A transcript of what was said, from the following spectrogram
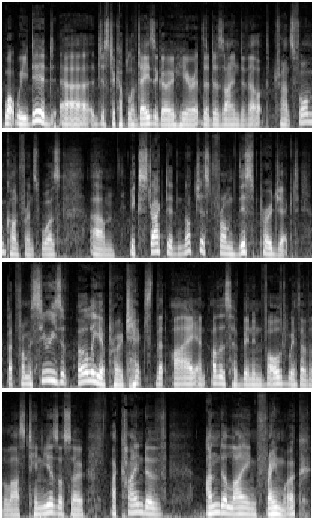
what we did uh, just a couple of days ago here at the Design, Develop, Transform conference was um, extracted not just from this project, but from a series of earlier projects that I and others have been involved with over the last ten years or so, a kind of underlying framework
